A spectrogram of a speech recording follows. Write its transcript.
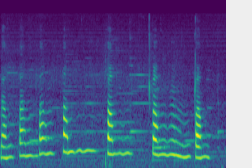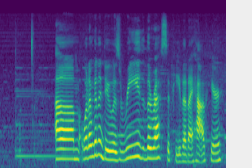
Bum, bum, bum. Um, what I'm going to do is read the recipe that I have here.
